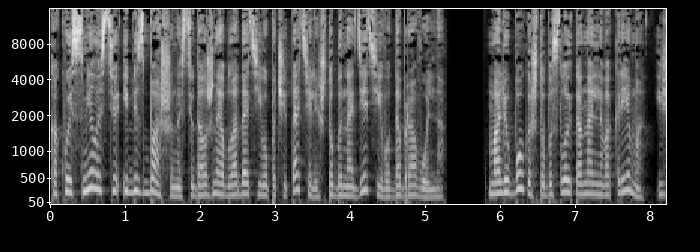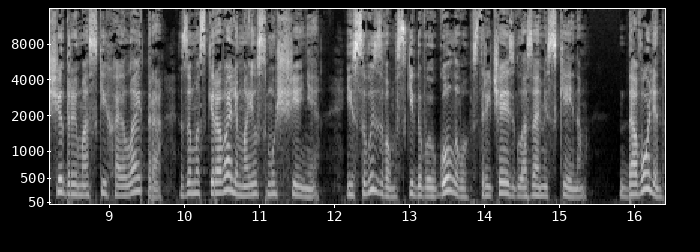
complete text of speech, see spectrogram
Какой смелостью и безбашенностью должны обладать его почитатели, чтобы надеть его добровольно. Молю Бога, чтобы слой тонального крема и щедрые мазки хайлайтера замаскировали мое смущение, и с вызовом скидываю голову, встречаясь глазами с Кейном. «Доволен?»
